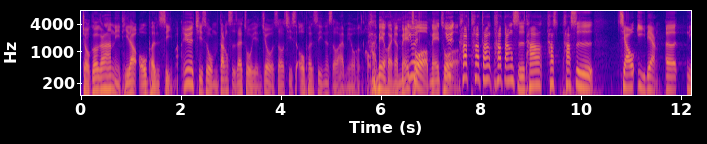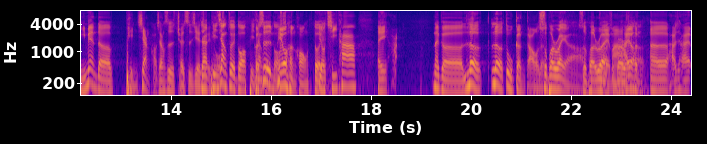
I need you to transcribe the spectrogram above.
九哥刚刚你提到 OpenSea 嘛，因为其实我们当时在做研究的时候，其实 OpenSea 那时候还没有很红，还没有很，没错，没错。因为他他当他当时他他他是交易量呃里面的。品相好像是全世界最品相最多，品可是没有很红。对有其他哎，那个热热度更高的 Super Rare 啊，Super Rare 嘛，还有很呃，好像还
